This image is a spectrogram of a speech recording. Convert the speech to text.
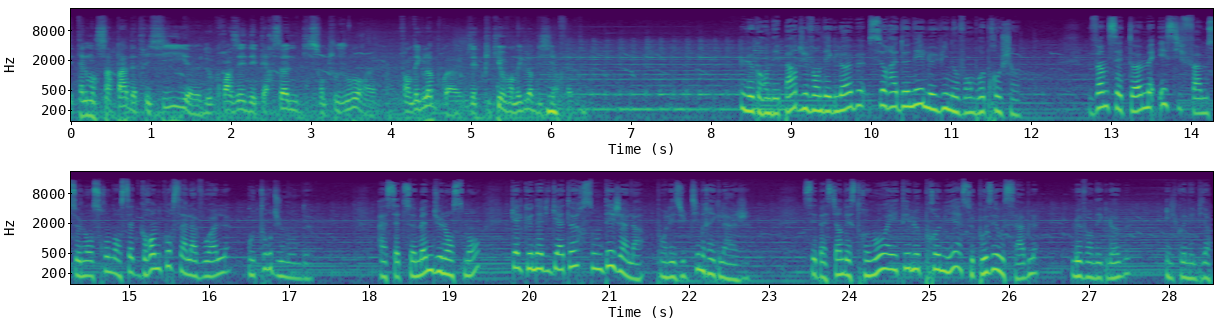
C'est tellement sympa d'être ici, euh, de croiser des personnes qui sont toujours euh, Vendée Globe, quoi. Vous êtes piqué au Vendée Globe ici, en fait. Le grand départ du Vendée Globe sera donné le 8 novembre prochain. 27 hommes et 6 femmes se lanceront dans cette grande course à la voile autour du monde. À cette semaine du lancement, quelques navigateurs sont déjà là pour les ultimes réglages. Sébastien Destremaux a été le premier à se poser au sable. Le Vendée Globe, il connaît bien.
